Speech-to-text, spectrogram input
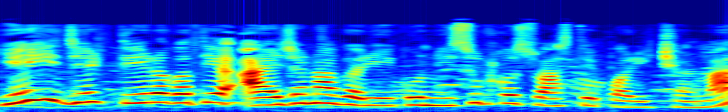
यही जेठ तेह्र गते आयोजना गरिएको निशुल्क स्वास्थ्य परीक्षणमा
